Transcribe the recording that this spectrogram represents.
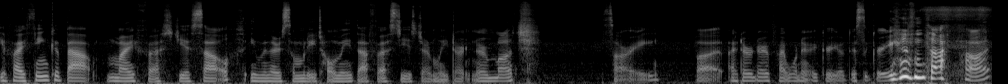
if I think about my first year self, even though somebody told me that first years generally don't know much, sorry, but I don't know if I want to agree or disagree in that part.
